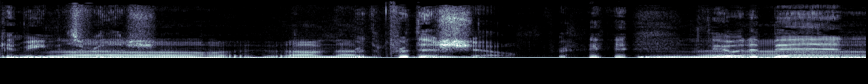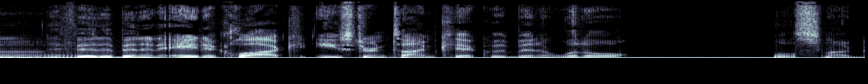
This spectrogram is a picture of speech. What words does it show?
Convenience no, for this show. I'm not, for, for this show. if it would have been, if it had been an eight o'clock Eastern time kick, would have been a little, little snug.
